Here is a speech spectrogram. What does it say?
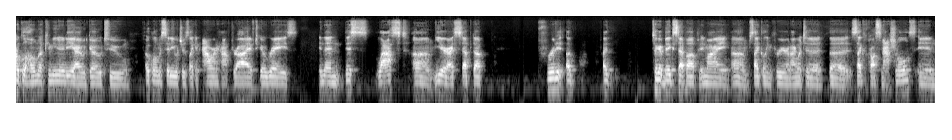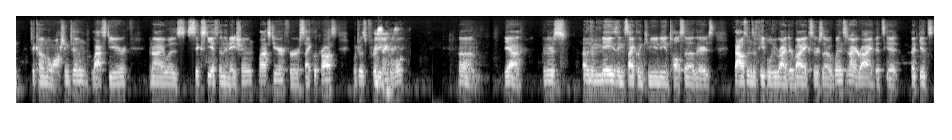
Oklahoma community. I would go to Oklahoma City, which is like an hour and a half drive to go race. And then this last um, year, I stepped up pretty. Uh, I took a big step up in my um, cycling career, and I went to the cyclocross nationals in Tacoma, Washington last year, and I was 60th in the nation last year for cyclocross, which was pretty cool. Um, yeah, and there's an amazing cycling community in Tulsa. There's thousands of people who ride their bikes. There's a Wednesday night ride that's get that gets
